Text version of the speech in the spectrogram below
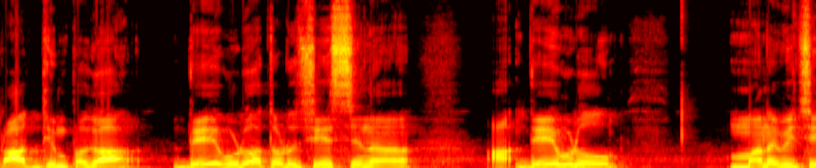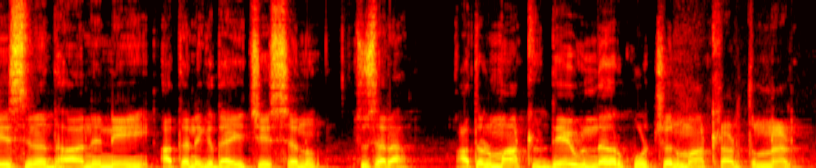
ప్రార్థింపగా దేవుడు అతడు చేసిన దేవుడు మనవి చేసిన దానిని అతనికి దయచేశాను. చూసారా అతడు మాట్లా దేవుని దగ్గర కూర్చొని మాట్లాడుతున్నాడు.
